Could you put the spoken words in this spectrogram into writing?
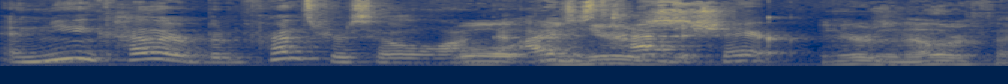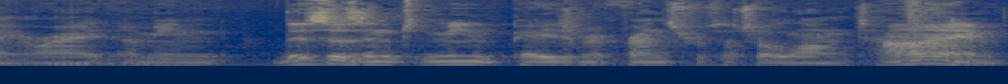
And me and Kyler have been friends for so long that I just had here's- to share. Here's another thing, right? I mean, this isn't me and Paige have been friends for such a long time,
